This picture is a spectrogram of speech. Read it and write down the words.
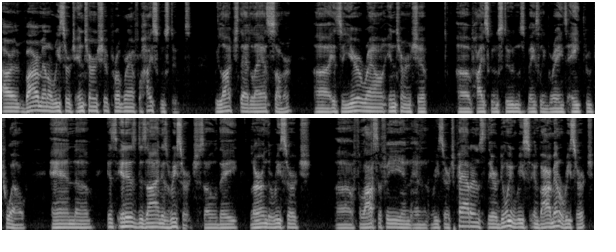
our environmental research internship program for high school students. We launched that last summer. Uh, it's a year round internship of high school students, basically grades 8 through 12. And uh, it's, it is designed as research. So they learn the research uh, philosophy and, and research patterns. They're doing environmental research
